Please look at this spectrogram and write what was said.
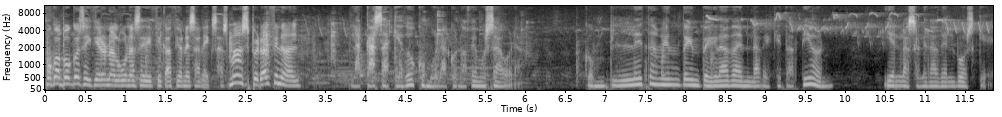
Poco a poco se hicieron algunas edificaciones anexas más, pero al final la casa quedó como la conocemos ahora completamente integrada en la vegetación y en la soledad del bosque.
